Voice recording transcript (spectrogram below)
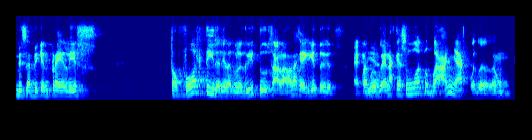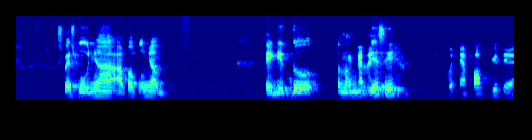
bisa bikin playlist top 40 dari lagu-lagu itu seolah-olah kayak gitu gitu. Eh, lagu-lagu enaknya semua tuh banyak lagu yang Space punya apa punya kayak gitu emang Karena- iya sih sebutnya pop gitu ya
